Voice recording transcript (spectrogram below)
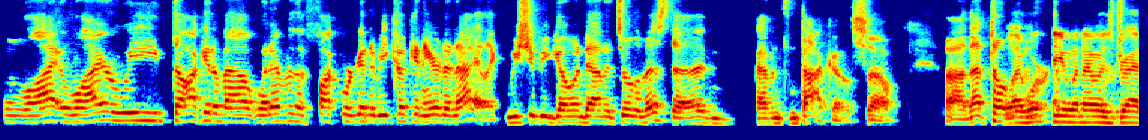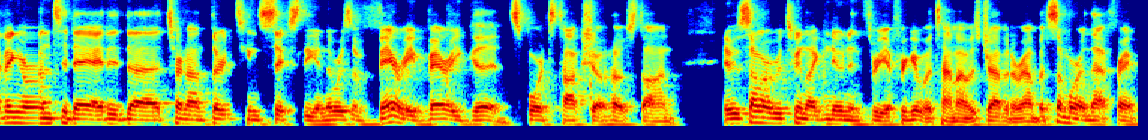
Why why are we talking about whatever the fuck we're going to be cooking here tonight? Like, we should be going down to Chula Vista and having some tacos. So uh, that totally. Well, I worked you when I was driving around today. I did uh, turn on 1360, and there was a very, very good sports talk show host on. It was somewhere between like noon and three. I forget what time I was driving around, but somewhere in that frame.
